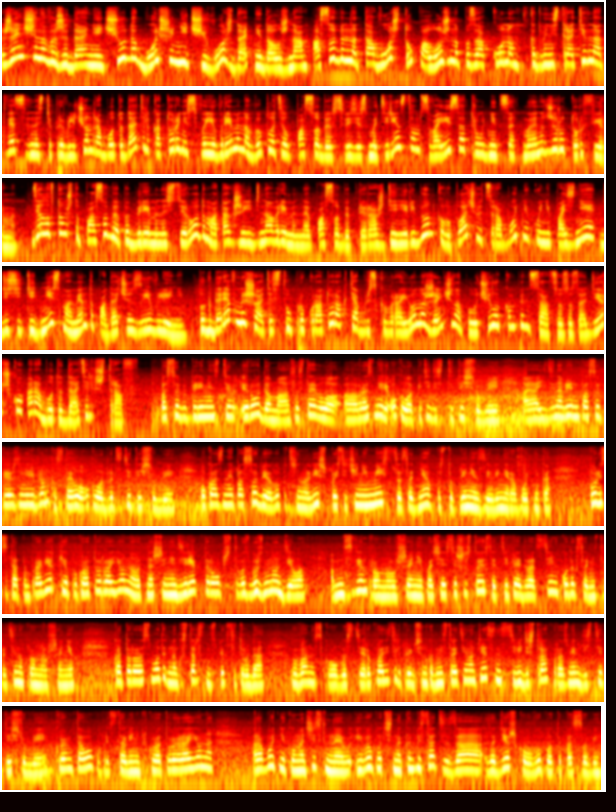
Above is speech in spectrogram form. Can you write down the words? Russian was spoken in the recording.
Женщина в ожидании чуда больше ничего ждать не должна. Особенно того, что положено по закону. К административной ответственности привлечен работодатель, который не своевременно выплатил пособие в связи с материнством своей сотрудницы, менеджеру турфирмы. Дело в том, что пособие по беременности и родам, а также единовременное пособие при рождении ребенка выплачивается работнику не позднее 10 дней с момента подачи заявлений. Благодаря вмешательству прокуратуры Октябрьского района женщина получила компенсацию за задержку задержку, а работодатель – штраф. Пособие по беременности и родом а, составило а, в размере около 50 тысяч рублей, а единовременное пособие при рождении ребенка составило около 20 тысяч рублей. Указанные пособия выплачено лишь по истечении месяца со дня поступления заявления работника. По результатам проверки прокуратура района в отношении директора общества возбуждено дело административное правонарушение по части 6 статьи 5.27 Кодекса административных правонарушениях, который рассмотрен на Государственной инспекции труда в Ивановской области. Руководитель привлечен к административной ответственности в виде штрафа в размере 10 тысяч рублей. Кроме того, по представлению прокуратуры района, работнику начисленная и выплачена компенсация за задержку выплаты пособий.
